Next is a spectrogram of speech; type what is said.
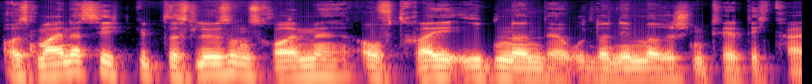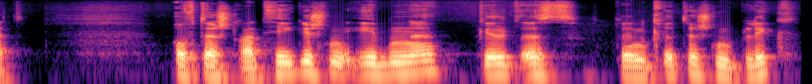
Aus meiner Sicht gibt es Lösungsräume auf drei Ebenen der unternehmerischen Tätigkeit. Auf der strategischen Ebene gilt es, den kritischen Blick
